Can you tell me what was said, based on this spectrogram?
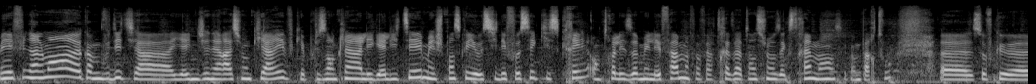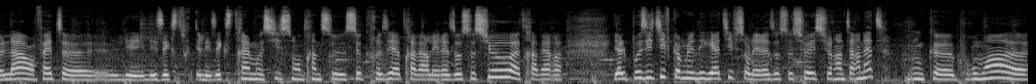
Mais finalement, euh, comme vous dites, il y, a, une génération qui arrive qui est plus enclin à l'égalité, mais je pense qu'il y a aussi des fossés qui se créent entre les hommes et les femmes. Il faut faire très attention aux extrêmes, hein, c'est comme partout. Euh, sauf que euh, là, en fait, les, extrêmes aussi sont en train de se, se, creuser à travers les réseaux sociaux, à travers. Il y a le positif comme le négatif sur les réseaux sociaux et sur Internet. Donc pour moi,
